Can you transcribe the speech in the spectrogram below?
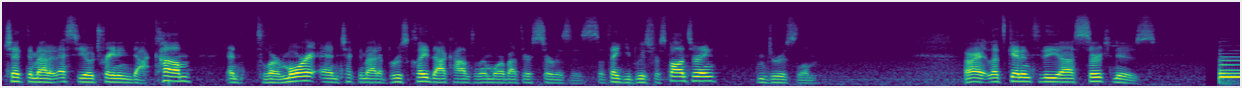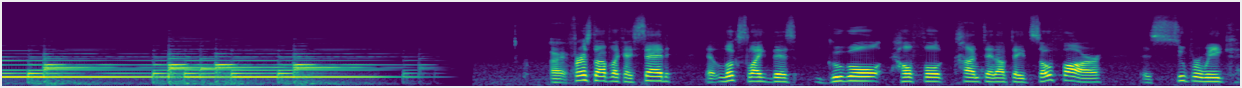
Check them out at SEOtraining.com and to learn more, and check them out at bruceclay.com to learn more about their services. So thank you, Bruce, for sponsoring from Jerusalem. All right, let's get into the uh, search news. All right, first up, like I said, it looks like this Google helpful content update so far is super weak,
